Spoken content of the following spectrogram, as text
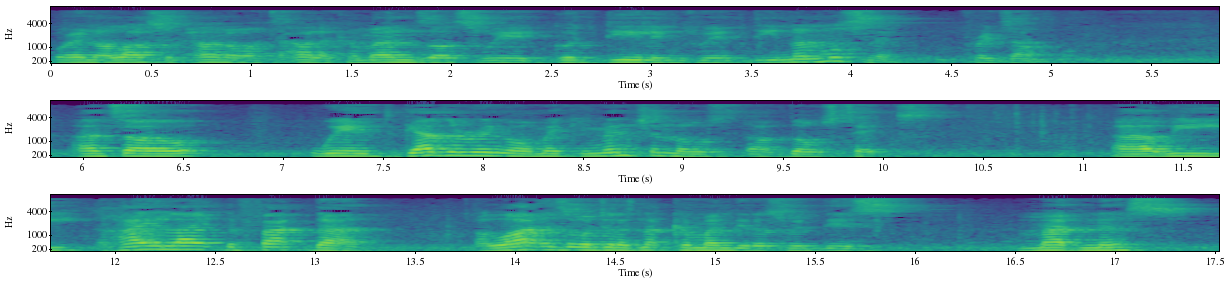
wherein Allah subhanahu wa ta'ala commands us with good dealings with the non Muslim, for example. And so, with gathering or making mention those, of those texts, uh, we highlight the fact that Allah Azza wa Jal has not commanded us with this madness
